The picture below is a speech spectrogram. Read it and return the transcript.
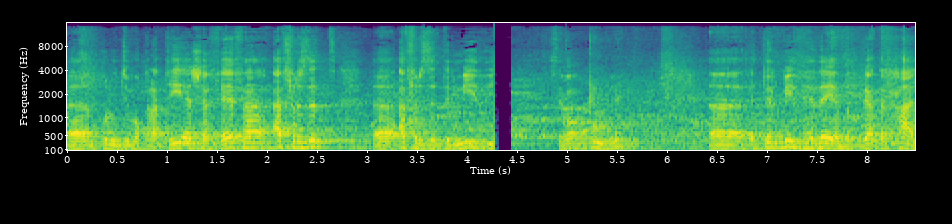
آه، نقولوا ديمقراطية شفافة أفرزت آه، أفرزت تلميذ سي بون كمل آه، التلميذ هذايا بطبيعة الحال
